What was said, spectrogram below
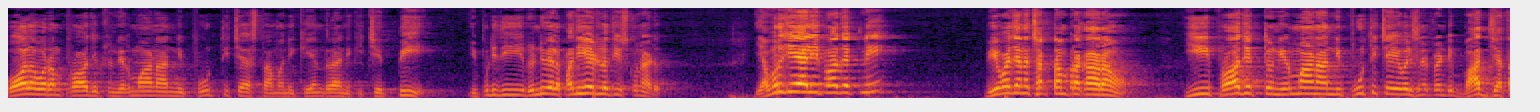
పోలవరం ప్రాజెక్టు నిర్మాణాన్ని పూర్తి చేస్తామని కేంద్రానికి చెప్పి ఇప్పుడు ఇది రెండు వేల పదిహేడులో తీసుకున్నాడు. ఎవరు చేయాలి ఈ ప్రాజెక్ట్ని? విభజన చట్టం ప్రకారం ఈ ప్రాజెక్టు నిర్మాణాన్ని పూర్తి చేయవలసినటువంటి బాధ్యత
